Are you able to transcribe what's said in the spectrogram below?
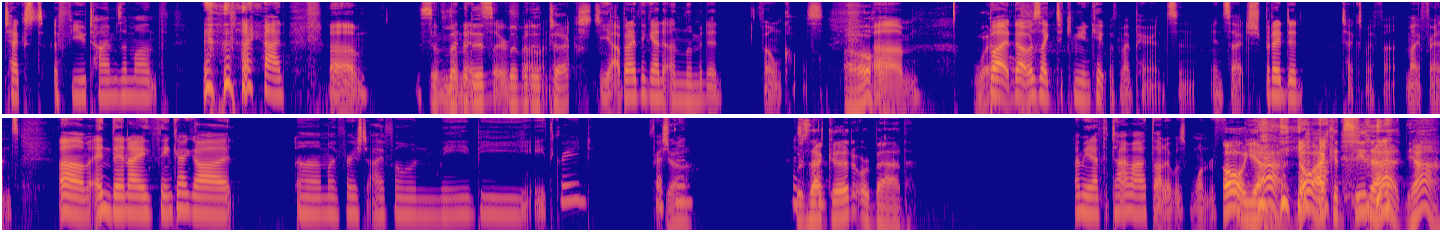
text a few times a month. And then I had um, some limited limited phone. text. Yeah, but I think I had unlimited phone calls. Oh, Um, well. but that was like to communicate with my parents and, and such. But I did text my my friends. Um, and then I think I got uh, my first iPhone maybe eighth grade, freshman, high Was school. that good or bad? I mean, at the time, I thought it was wonderful. Oh yeah. No, I could see that. Yeah.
